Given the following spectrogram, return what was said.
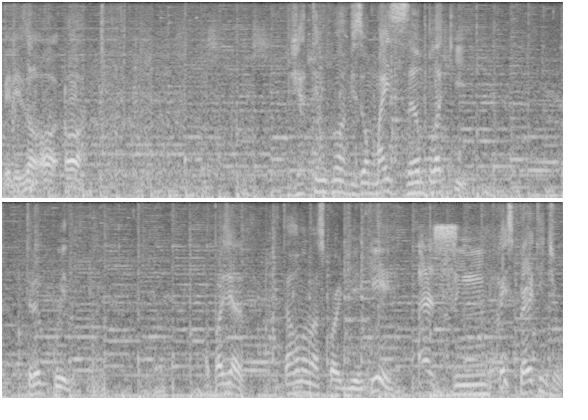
Beleza, ó, ó. Já temos uma visão mais ampla aqui. Tranquilo. Rapaziada, tá rolando umas cordinhas aqui? Assim. Fica esperto, hein, tio.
